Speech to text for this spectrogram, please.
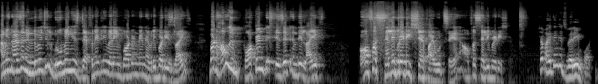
I mean as an individual grooming is definitely very important in everybody's life but how important is it in the life of a celebrity chef, i would say, of a celebrity chef? Chef, i think it's very important.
